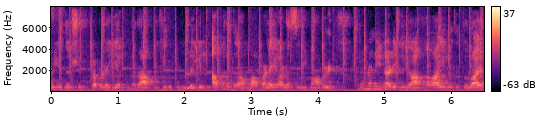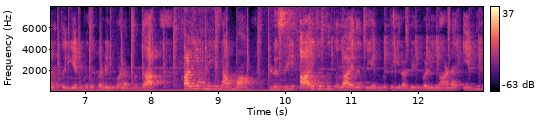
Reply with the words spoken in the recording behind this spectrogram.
பிரியதர்ஷன் பிரபல இயக்குநராக இருக்கும் நிலையில் அவரது அம்மா மலையாள சினிமாவில் முன்னணி நடிகையாக ஆயிரத்தி தொள்ளாயிரத்து எண்பதுகளில் வலம் வந்தார். கல்யாணியின் அம்மா லிசி ஆயிரத்தி தொள்ளாயிரத்தி எண்பத்தி இரண்டில் வெளியான இந்திர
